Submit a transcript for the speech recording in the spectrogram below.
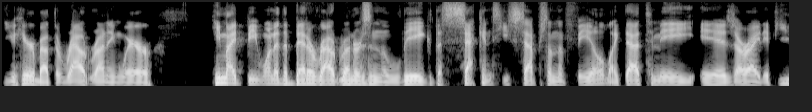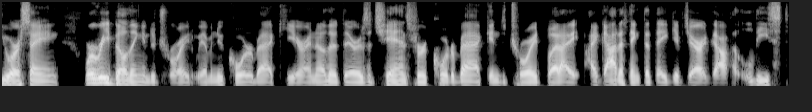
you hear about the route running where he might be one of the better route runners in the league the second he steps on the field. Like that to me is all right. If you are saying we're rebuilding in Detroit. We have a new quarterback here. I know that there is a chance for a quarterback in Detroit, but I, I got to think that they give Jared Goff at least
